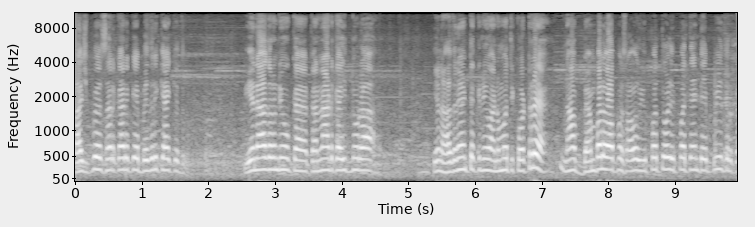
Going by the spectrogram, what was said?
ವಾಜಪೇಯಿ ಸರ್ಕಾರಕ್ಕೆ ಬೆದರಿಕೆ ಹಾಕಿದ್ರು. ಏನಾದರೂ ನೀವು ಕರ್ನಾಟಕ ಐದುನೂರ ಏನು ಹದಿನೆಂಟಕ್ಕೆ ನೀವು ಅನುಮತಿ ಕೊಟ್ಟರೆ ನಾವು ಬೆಂಬಲ ವಾಪಸ್ ಅವ್ರು ಇಪ್ಪತ್ತೇಳು, ಇಪ್ಪತ್ತೆಂಟು ಎಂ ಪಿ ಇದ್ರು ಕ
